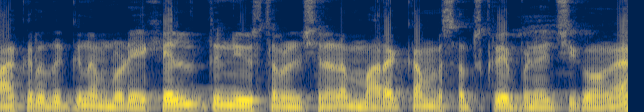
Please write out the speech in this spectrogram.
பார்க்குறதுக்கு நம்மளுடைய ஹெல்த் நியூஸ் தமிழ் சேனலை மறக்காமல் சப்ஸ்கிரைப் பண்ணி வச்சுக்கோங்க.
